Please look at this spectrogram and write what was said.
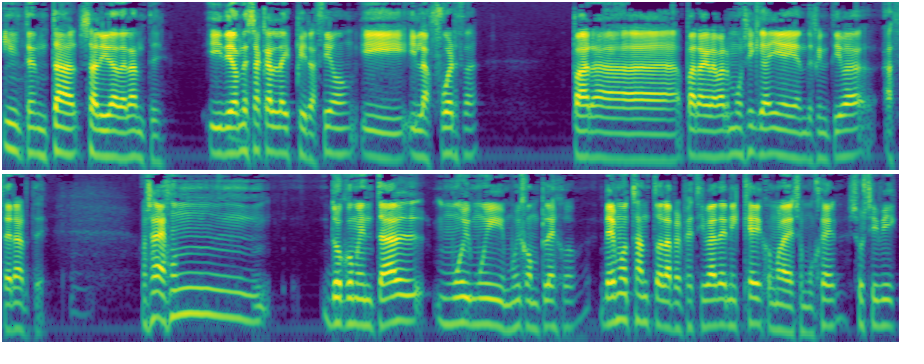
intentar salir adelante. Y de dónde sacar la inspiración y, y la fuerza para, para grabar música y, en definitiva, hacer arte. O sea, es un documental muy, muy, muy complejo. Vemos tanto la perspectiva de Nick Cave como la de su mujer, Susie Vick.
